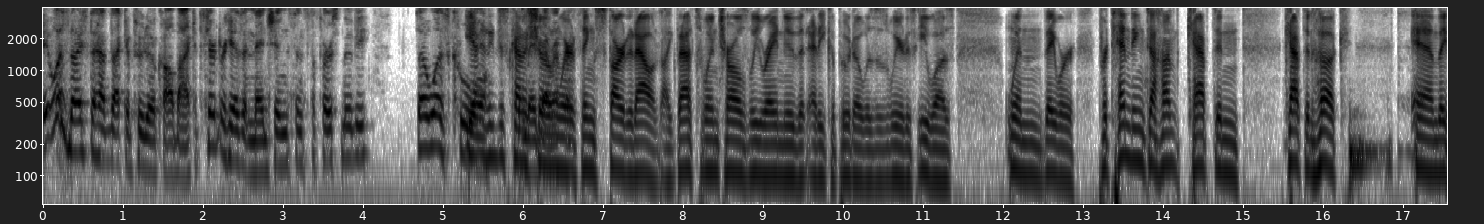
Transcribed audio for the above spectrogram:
It was nice to have that Caputo callback. It's a character he hasn't mentioned since the first movie, so it was cool. Yeah, and he just kind of showed where things started out. Like that's when Charles Lee Ray knew that Eddie Caputo was as weird as he was when they were pretending to hunt Captain Captain Hook and they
